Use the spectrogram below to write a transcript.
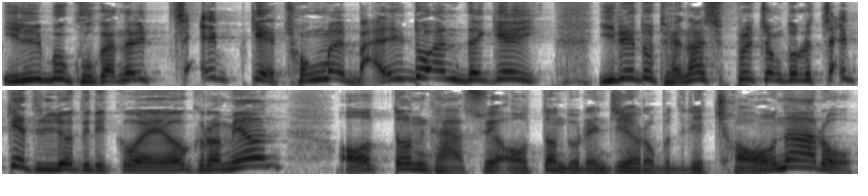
일부 구간을 짧게 정말 말도 안 되게 이래도 되나 싶을 정도로 짧게 들려드릴 거예요. 그러면 어떤 가수의 어떤 노래인지 여러분들이 전화로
